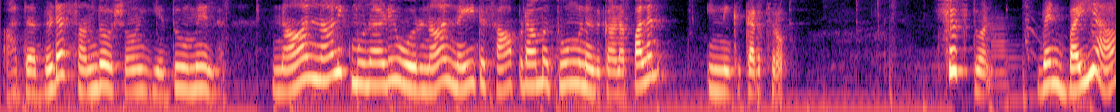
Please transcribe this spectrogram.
அதை விட சந்தோஷம் எதுவுமே இல்லை. நாலு நாளைக்கு முன்னாடி ஒரு நாள் நைட்டு சாப்பிடாம தூங்கினதுக்கான பலன் இன்னைக்கு கிடச்சிரும். Fifth one when bhaiya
